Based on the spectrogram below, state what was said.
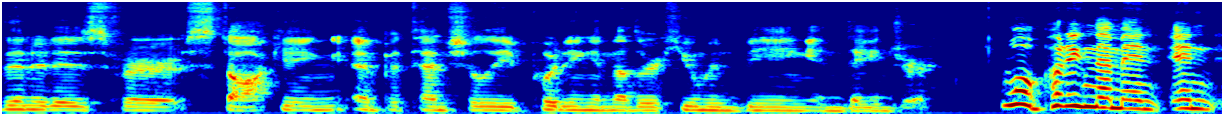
than it is for stalking and potentially putting another human being in danger. Well, putting them in in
